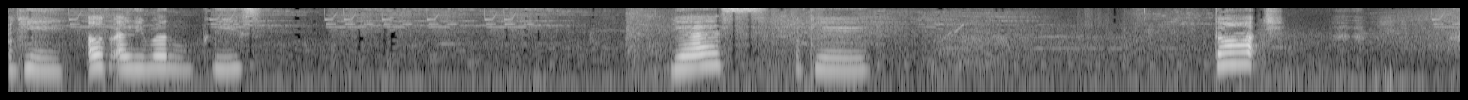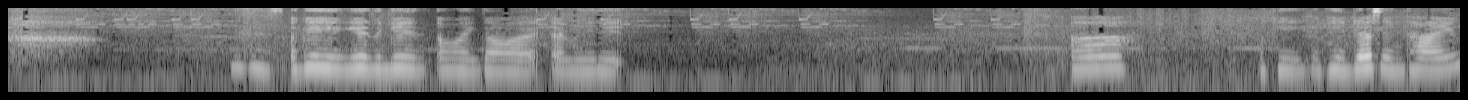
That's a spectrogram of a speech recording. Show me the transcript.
Okay, earth element, please. Yes. Okay. Dodge. This is again, again, again. Oh my god, I made it. Ah. Uh, okay, okay, just in time.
